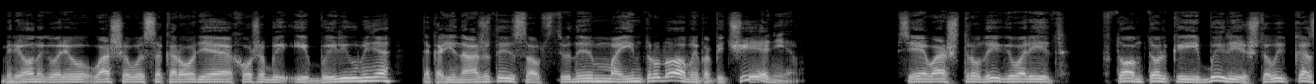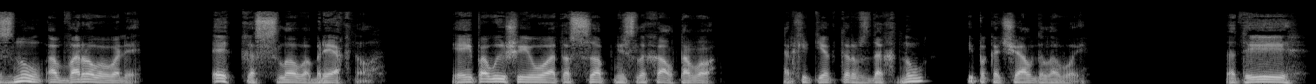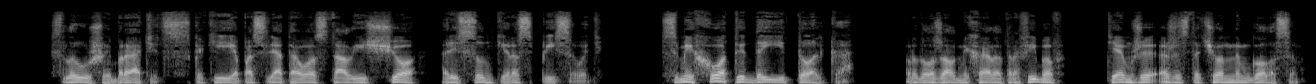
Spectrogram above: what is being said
«Миллионы, — говорю, — ваше высокородие, хоже бы и были у меня, так они нажиты собственным моим трудом и попечением. Все ваши труды, — говорит, в том только и были, что вы казну обворовывали. Эка слово брякнул. Я и повыше его от особ не слыхал того. Архитектор вздохнул и покачал головой. — Да ты... Слушай, братец, какие я после того стал еще рисунки расписывать. Смехоты да и только, — продолжал Михаил Трофимов тем же ожесточенным голосом.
